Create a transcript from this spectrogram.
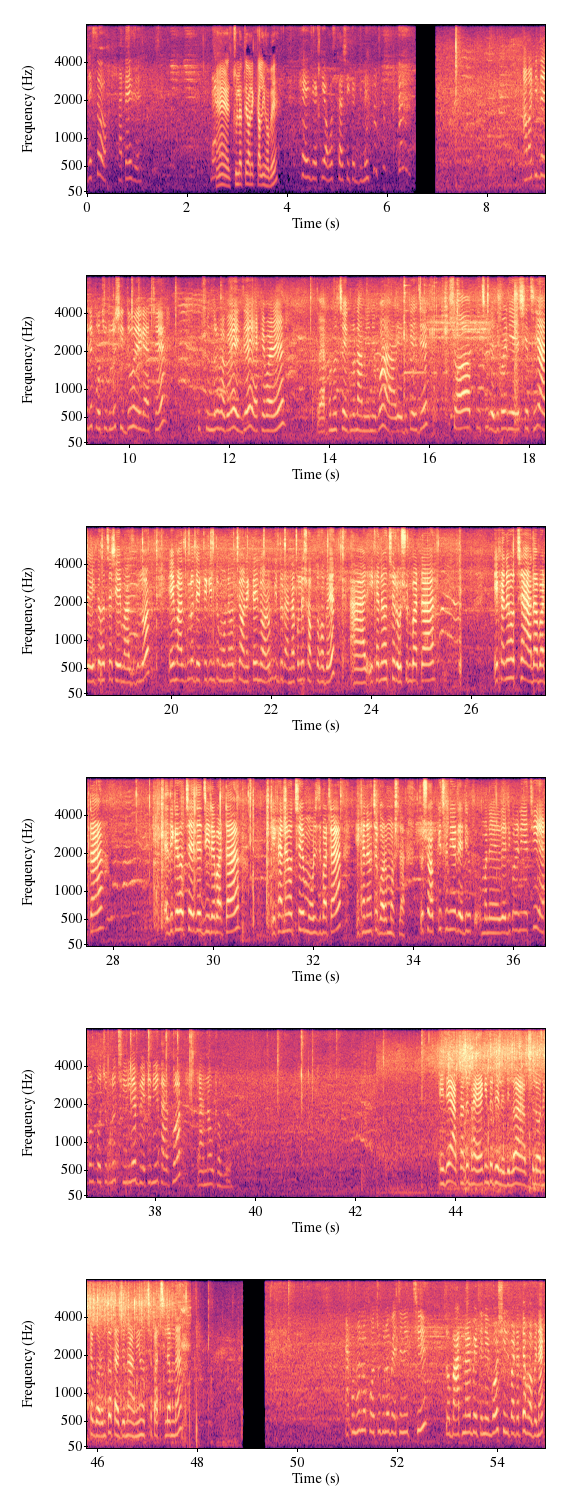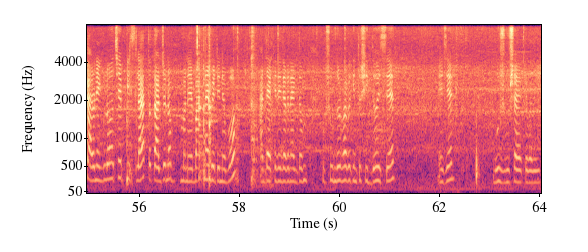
দেখছ? হাতে যে। হ্যাঁ চুলাতে অনেক কালি হবে। এই যে কি অবস্থা শীতের দিনে। আমার কিন্তু এই যে কচুগুলো সিদ্ধ হয়ে গেছে। খুব সুন্দরভাবে এই যে একেবারে তো এখন হচ্ছে এগুলো নামিয়ে নেব। আর এদিকে যে সব কিছু রেডি করে নিয়ে এসেছি। আর এইটা হচ্ছে সেই মাছগুলো। এই মাছগুলো দেখতে কিন্তু মনে হচ্ছে অনেকটাই নরম, কিন্তু রান্না করলে শক্ত হবে। আর এখানে হচ্ছে রসুন বাটা, এখানে হচ্ছে আদা বাটা, এদিকে হচ্ছে এই যে জিরে বাটা, এখানে হচ্ছে মরিচ বাটা, এখানে হচ্ছে গরম মশলা। তো সব কিছু নিয়ে রেডি মানে রেডি করে নিয়েছি। এখন কচুগুলো ছিলে, বেটে নিয়ে তারপর রান্না উঠাবো। এই যে আপনাদের ভাইয়া কিন্তু ঢেলে দিল, আসলে অনেকটা গরম তো, তার জন্য আমি হচ্ছে পাচ্ছিলাম না। এখন হলো কচুগুলো বেছে নিচ্ছি, তো বাটনায় বেটে নেব, শিলপাটাতে হবে না, কারণ এগুলো হচ্ছে পিছলা, তো তার জন্য মানে বাটনায় বেটে নেব। আর দেখেন দেখেন, একদম খুব সুন্দরভাবে কিন্তু সিদ্ধ হয়েছে। এই যে ভুসভুসা একেবারে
